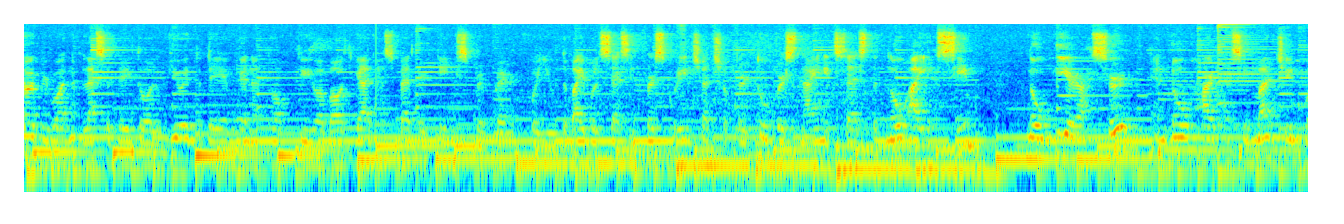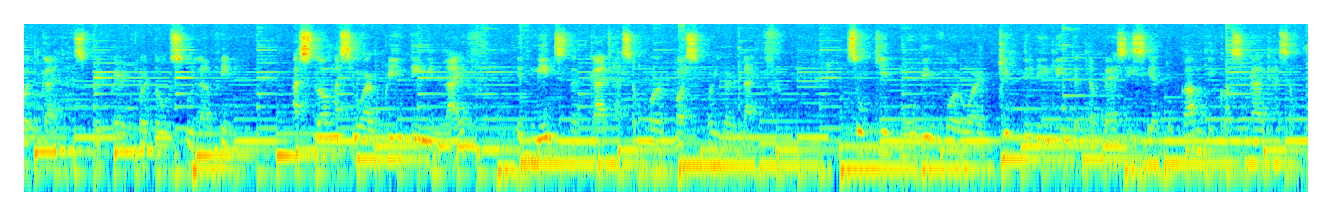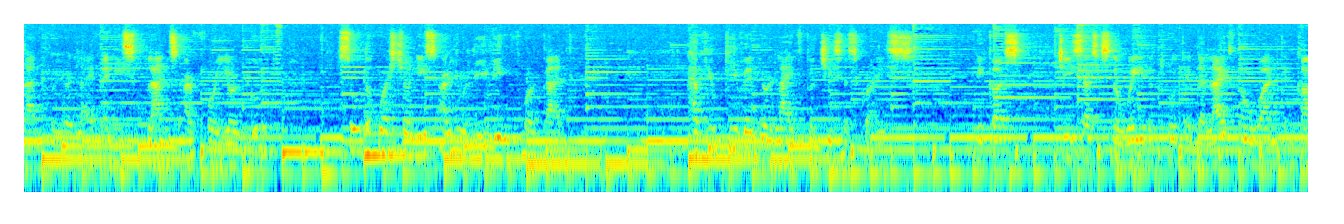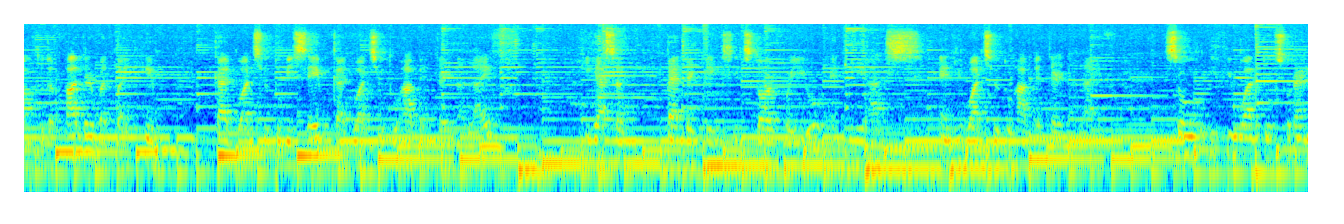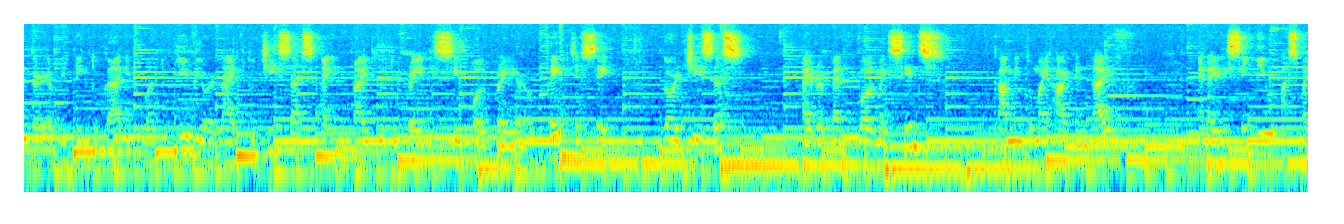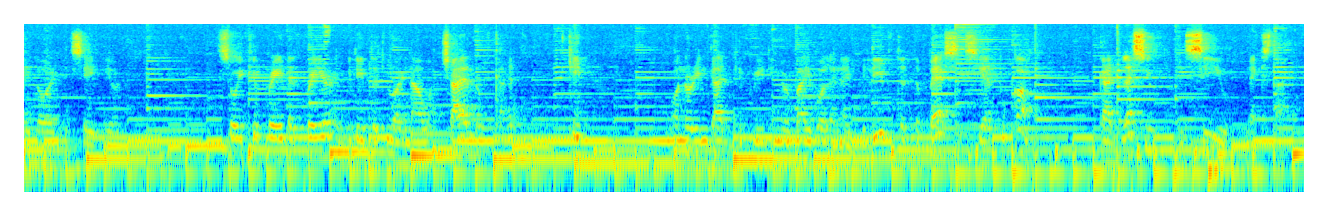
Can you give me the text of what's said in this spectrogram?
Hello everyone, a blessed day to all of you and today I'm gonna talk to you about God has better things prepared for you. The Bible says in 1 Corinthians chapter 2 verse 9 it says that no eye has seen, no ear has heard, and no heart has imagined what God has prepared for those who love Him. As long as you are breathing in life, it means that God has a purpose for your life. So keep moving forward, keep believing that the best is yet to come because God has a plan for your life and His plans are for your good. So the question is, are you living for God? Have you given your life to Jesus Christ? Because Jesus is the way, the truth, and the life. No one can come to the Father but by Him. God wants you to be saved. God wants you to have eternal life. He has a better things in store for you, and He has, and He wants you to have eternal life. So if you want to surrender everything to God, if you want to give your life to Jesus, I invite you to pray this simple prayer of faith. Just say, Lord Jesus, I repent of all my sins, come into my heart and life, and I receive you as my Lord and Savior. So if you pray that prayer, I believe that you are now a child of God. Keep honoring God, keep reading your Bible, and I believe that the best is yet to come. God bless you and see you next time.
